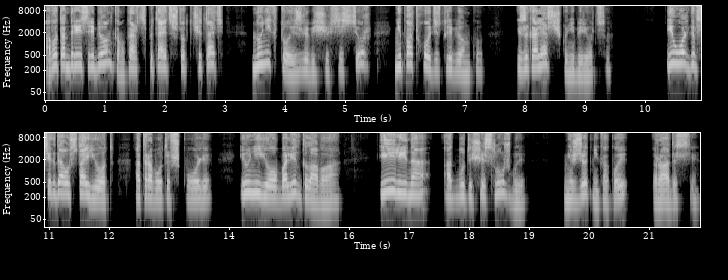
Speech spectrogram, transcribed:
А вот Андрей с ребенком, кажется, пытается что-то читать, но никто из любящих сестер не подходит к ребенку и за колясочку не берется. И Ольга всегда устает от работы в школе, и у нее болит голова, и Ирина от будущей службы не ждет никакой радости.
